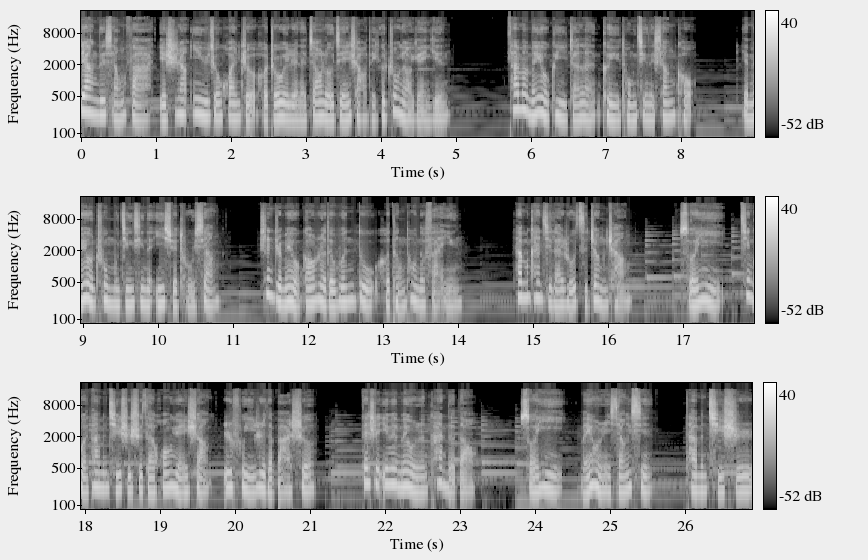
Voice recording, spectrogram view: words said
这样的想法也是让抑郁症患者和周围人的交流减少的一个重要原因。他们没有可以展览、可以同情的伤口，也没有触目惊心的医学图像，甚至没有高热的温度和疼痛的反应。他们看起来如此正常，所以尽管他们其实是在荒原上日复一日的跋涉，但是因为没有人看得到，所以没有人相信他们其实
